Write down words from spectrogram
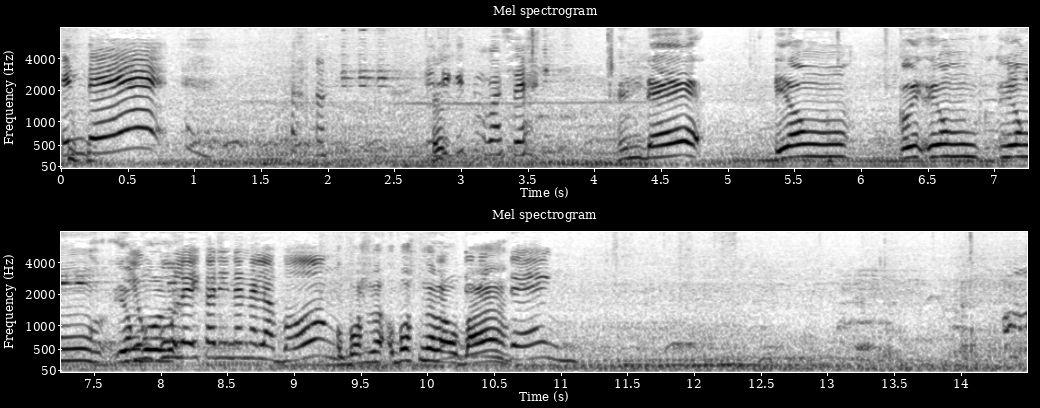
Hindi! Idikit mo kasi. Hindi. Yung yung yung yung, Yung, gul- gulay kanina na labong. Ubos na ubos na raw ba? Ding, Oo,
